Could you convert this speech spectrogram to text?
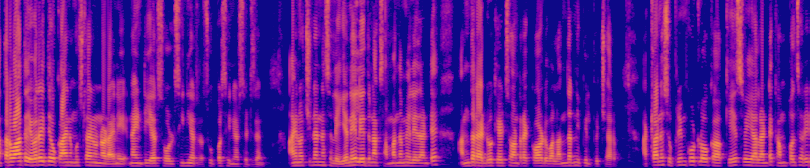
ఆ తర్వాత ఎవరైతే ఒక ఆయన ముస్లాయన్ ఉన్నాడు ఆయన ninety years old senior super senior citizen ఆయన వచ్చి నన్ను అసలు వేయనే లేదు నాకు సంబంధమే లేదంటే అందరు అడ్వకేట్స్ ఆన్ రికార్డ్ వాళ్ళందరినీ పిలిపించారు. అట్లానే సుప్రీంకోర్టులో ఒక కేసు వేయాలంటే కంపల్సరీ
